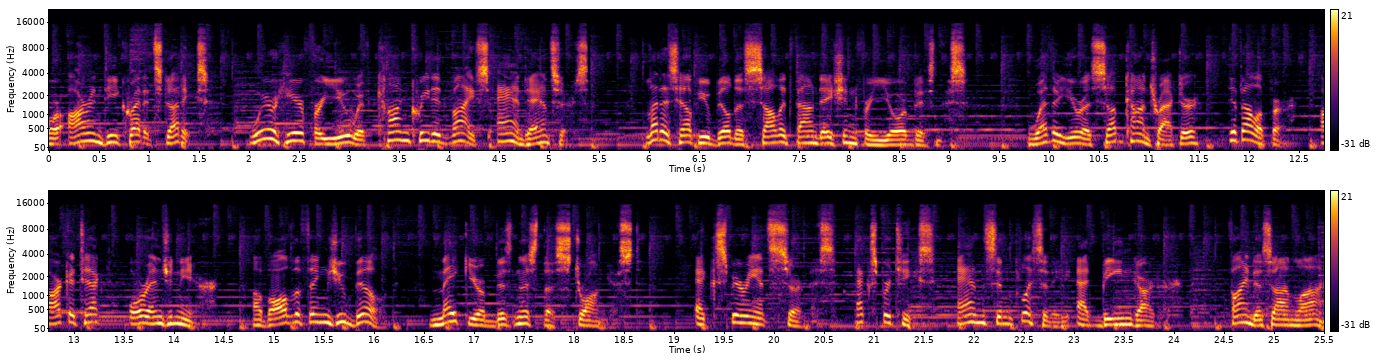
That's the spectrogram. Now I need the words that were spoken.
or R&D credit studies, we're here for you with concrete advice and answers. Let us help you build a solid foundation for your business. Whether you're a subcontractor, developer, architect, or engineer, of all the things you build, make your business the strongest. Experience service, expertise, and simplicity at Beene Garter. Find us online,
